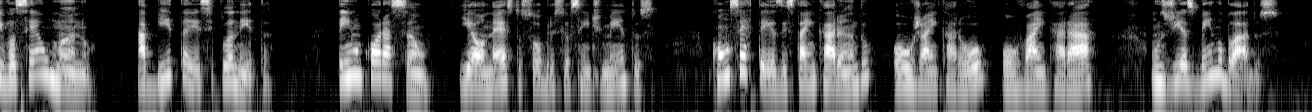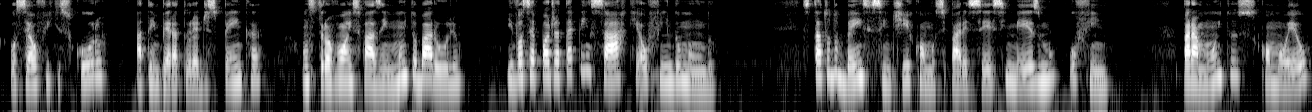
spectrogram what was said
Se você é humano, habita esse planeta, tem um coração e é honesto sobre os seus sentimentos, com certeza está encarando, ou já encarou, ou vai encarar, uns dias bem nublados. O céu fica escuro, a temperatura despenca, uns trovões fazem muito barulho e você pode até pensar que é o fim do mundo. Está tudo bem se sentir como se parecesse mesmo o fim. Para muitos, como eu,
